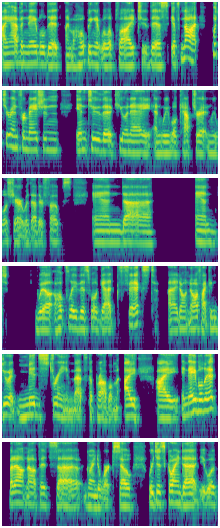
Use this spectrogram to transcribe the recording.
I have enabled it. I'm hoping it will apply to this. If not, put your information into the Q&A and we will capture it and we will share it with other folks. And uh, and will, hopefully this will get fixed. I don't know if I can do it midstream. That's the problem. I, I enabled it, but I don't know if it's uh, going to work. So we're just going to, you will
